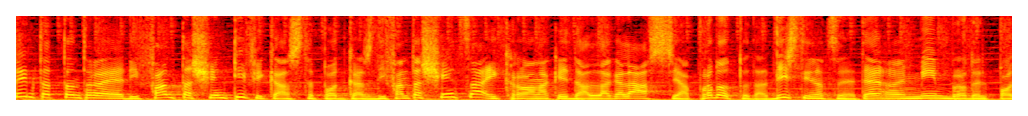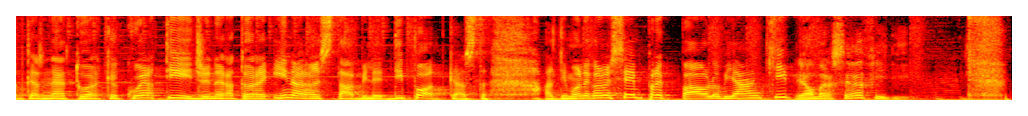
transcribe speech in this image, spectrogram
numero 183 di Fantascientificast, podcast di fantascienza e cronache dalla galassia, prodotto da Destinazione Terra e membro del podcast network QRT, generatore inarrestabile di podcast. Al timone come sempre Paolo Bianchi e Omar Serafidi.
